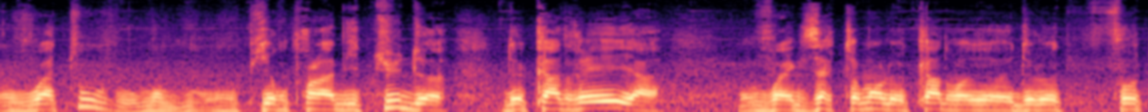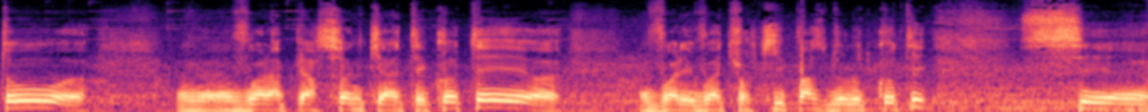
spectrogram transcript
on voit tout. On- puis on prend l'habitude de, cadrer. On voit exactement le cadre de, l'autre photo. On, voit la personne qui est à tes côtés. On voit les voitures qui passent de l'autre côté. Euh,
